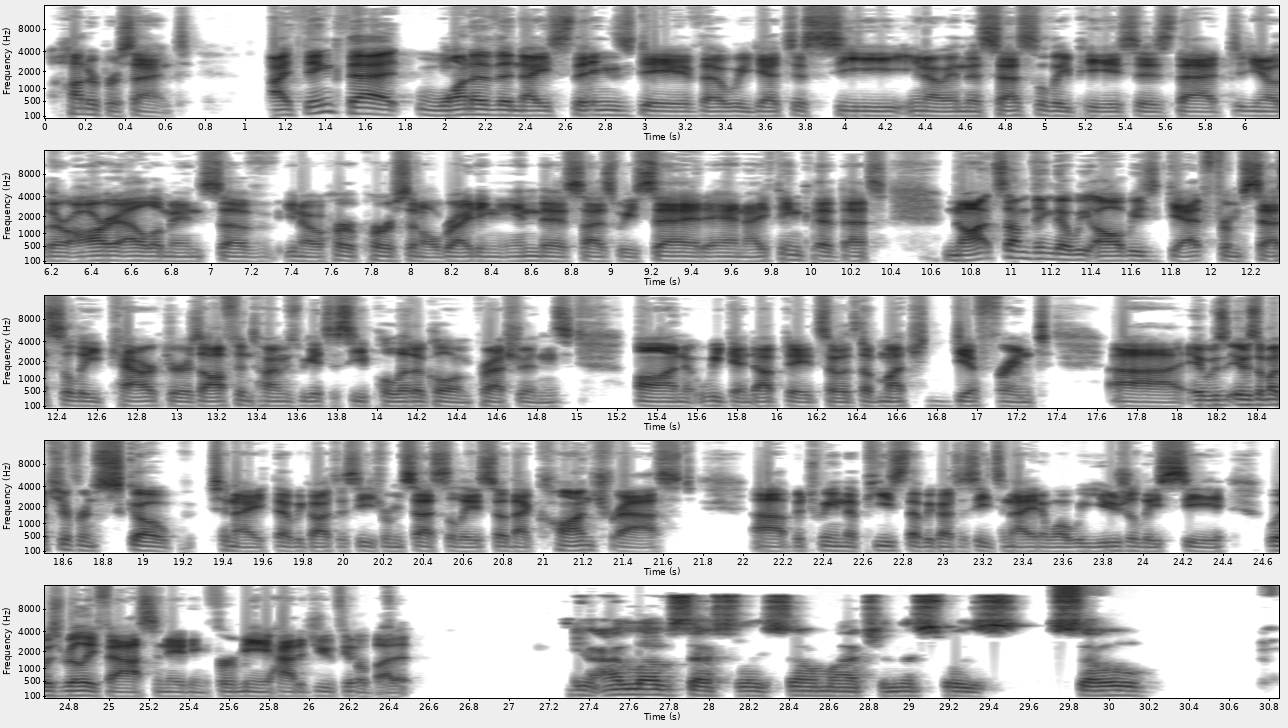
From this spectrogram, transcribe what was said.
Hundred percent. I think that one of the nice things, Dave, that we get to see, you know, in the Cecily piece is that, you know, there are elements of, you know, her personal writing in this, as we said. And I think that that's not something that we always get from Cecily characters. Oftentimes we get to see political impressions on Weekend Update. So it's a much different, uh, it was, it was a much different scope tonight that we got to see from Cecily. So that contrast uh, between the piece that we got to see tonight and what we usually see was really fascinating for me. How did you feel about it? Yeah, I love Cecily so much, and this was so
